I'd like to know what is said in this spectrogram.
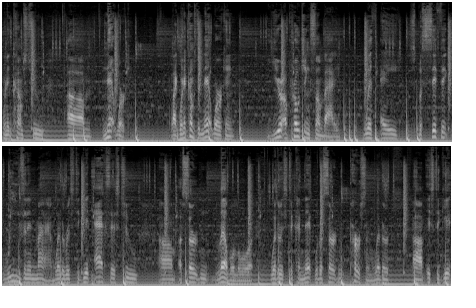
when it comes to um, networking. Like when it comes to networking, you're approaching somebody with a specific reason in mind, whether it's to get access to um, a certain level or whether it's to connect with a certain person, whether um, it's to get,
